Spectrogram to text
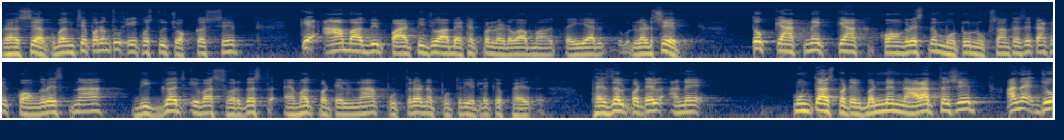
રહસ્ય અકબંધ છે, પરંતુ એક વસ્તુ ચોક્કસ છે કે આમ આદમી પાર્ટી જો આ બેઠક પર લડવામાં તૈયાર લડશે, તો ક્યાંક ને ક્યાંક કોંગ્રેસને મોટું નુકસાન થશે, કારણ કે કોંગ્રેસના દિગ્ગજ એવા સ્વર્ગસ્થ અહેમદ પટેલના પુત્ર અને પુત્રી એટલે કે ફૈઝલ પટેલ અને મુમતાઝ પટેલ. બંને નારાજ થશે અને જો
